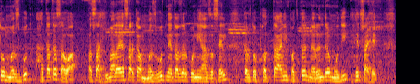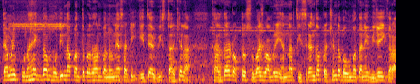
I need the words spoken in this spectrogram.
तो मजबूत हातातच हवा असा हिमालयासारखा मजबूत नेता जर कोणी आज असेल तर तो फक्त आणि फक्त नरेंद्र मोदी हेच आहेत. त्यामुळे पुन्हा एकदा मोदींना पंतप्रधान बनवण्यासाठी येत्या वीस तारखेला खासदार डॉक्टर सुभाष भामरे यांना तिसऱ्यांदा प्रचंड बहुमताने विजयी करा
